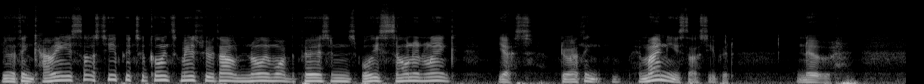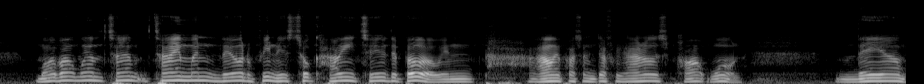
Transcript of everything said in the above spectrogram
Do you think Harry is that stupid to go into ministry without knowing what the person's voice sounded like? Yes. Do I think Hermione is that stupid? No. What about when the time, time when the Order of Phoenix took Harry to the Burrow in Harry Potter and Deathly Hallows Part 1? They are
